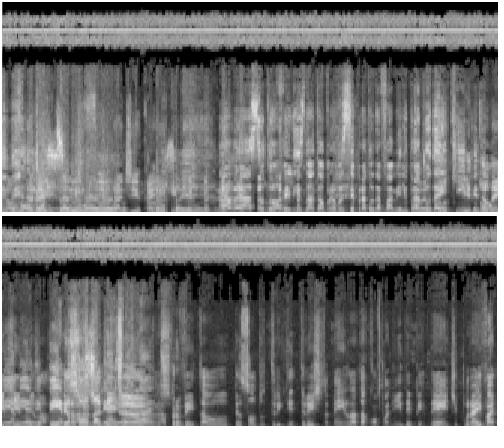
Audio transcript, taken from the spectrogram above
Então, é isso aí, mano. A dica aí. É isso aí, mano. Abraço, doutor. Feliz Natal para você, para toda a família e para toda a equipe da 166DP, para todos os DEAN, aproveitar o pessoal do 33 também, lá da Companhia Independente, por aí vai.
